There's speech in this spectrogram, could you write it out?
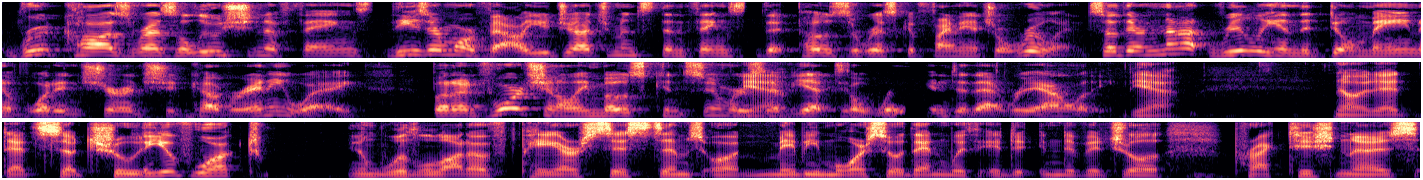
root cause resolution of things, these are more value judgments than things that pose the risk of financial ruin. So they're not really in the domain of what insurance should cover anyway. But unfortunately, most consumers Yeah. have yet to awaken to that reality. Yeah. No, that that's uh, true. You've worked with a lot of payer systems, or maybe more so than with id- individual practitioners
